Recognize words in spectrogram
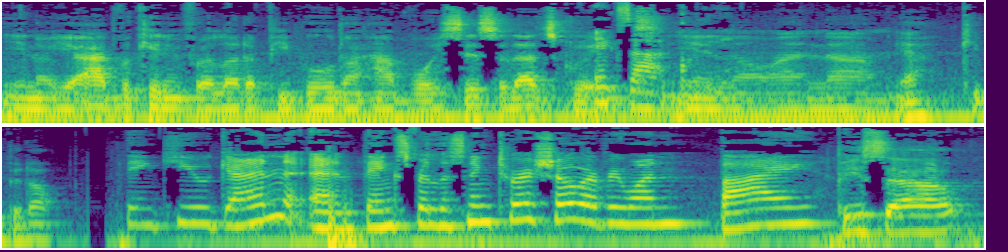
you know, you're advocating for a lot of people who don't have voices, so that's great. Exactly. You know, and um, yeah, keep it up. Thank you again, and thanks for listening to our show, everyone. Bye. Peace out.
